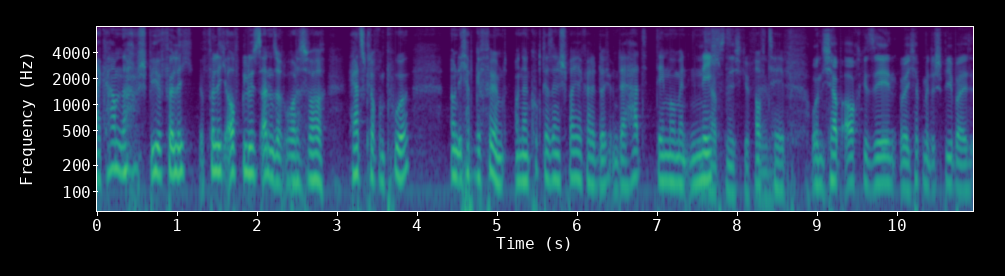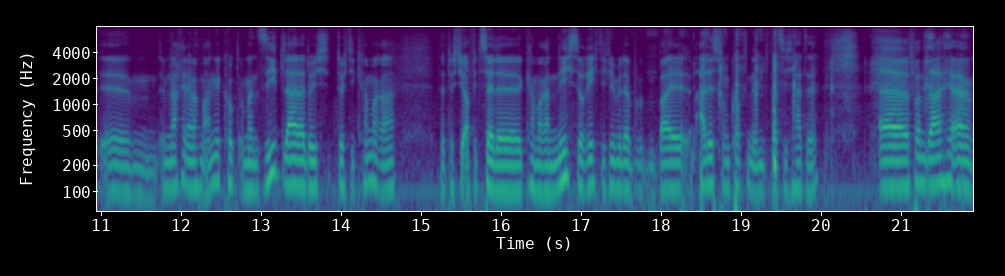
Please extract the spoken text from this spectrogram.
Er kam nach dem Spiel völlig, völlig aufgelöst an und sagt, oh, das war Herzklopfen pur. Und ich habe gefilmt und dann guckt er seine Speicherkarte durch und er hat den Moment nicht, nicht auf. Tape. und ich habe auch gesehen, oder ich habe mir das Spiel bei, ähm, im Nachhinein nochmal angeguckt und man sieht leider durch, durch die Kamera, durch die offizielle Kamera nicht so richtig, wie mir der Ball alles vom Kopf nimmt, was ich hatte. Äh, von daher,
